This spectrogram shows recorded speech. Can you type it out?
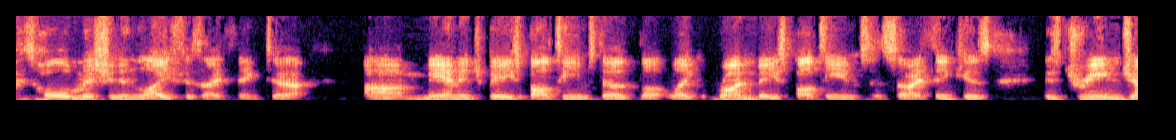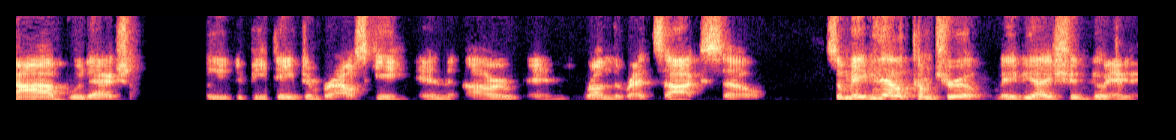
his whole mission in life is I think to um, manage baseball teams, to like run baseball teams, and so I think his his dream job would actually to be Dave Dombrowski and uh, and run the Red Sox. So so maybe that'll come true. Maybe I should go maybe.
